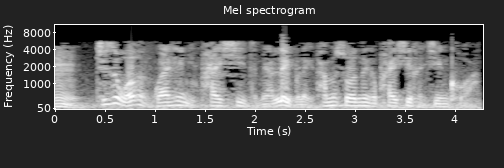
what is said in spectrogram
嗯，其实我很关心你拍戏怎么样，累不累？他们说那个拍戏很辛苦啊，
